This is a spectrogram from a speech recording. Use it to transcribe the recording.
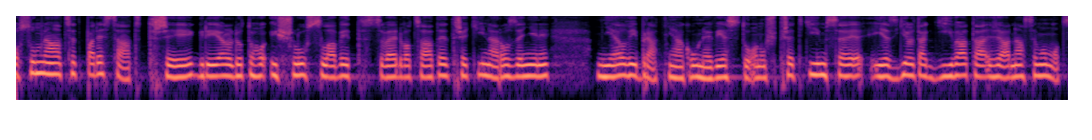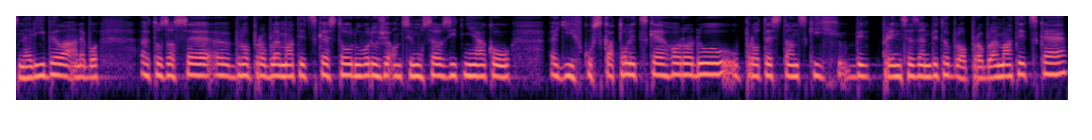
1853, kdy jel do toho Išlu slavit své 23. narozeniny, měl vybrat nějakou nevěstu. On už předtím se jezdil tak dívat a žádná se mu moc nelíbila, anebo eh, to zase eh, bylo problematické z toho důvodu, že on si musel vzít nějakou eh, dívku z katolického rodu, u protestantských by, princezen by to bylo problematické.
